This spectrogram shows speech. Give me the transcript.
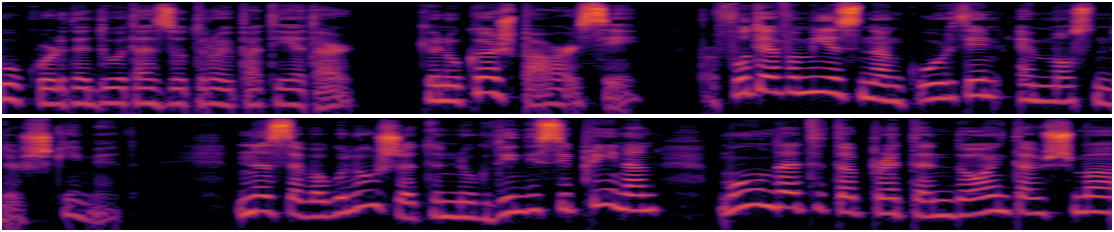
bukur dhe duhet ta zotërojë patjetër. Kjo nuk është pavarësi, por futja e fëmijës në kurthin e mosndëshkimit. Nëse vogëlushët nuk dinë disiplinën, mundet të pretendojnë tashmë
